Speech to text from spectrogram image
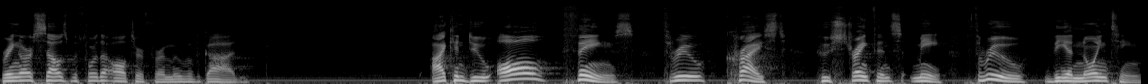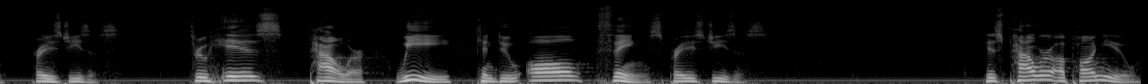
Bring ourselves before the altar for a move of God. I can do all things through Christ who strengthens me, through the anointing. Praise Jesus. Through his power, we can do all things. Praise Jesus. His power upon you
